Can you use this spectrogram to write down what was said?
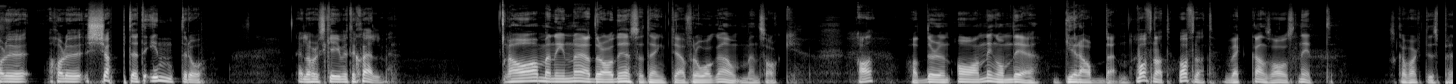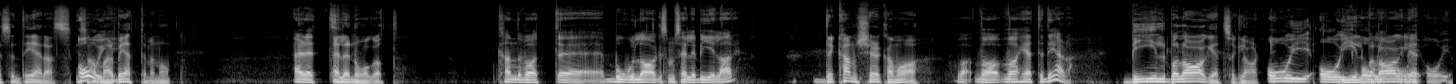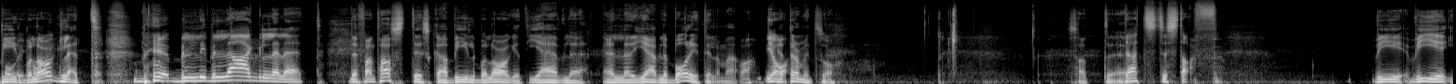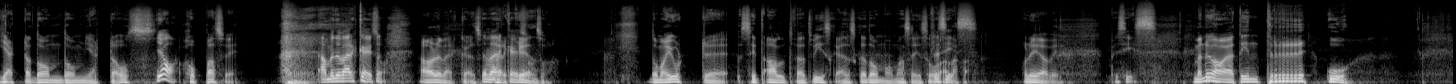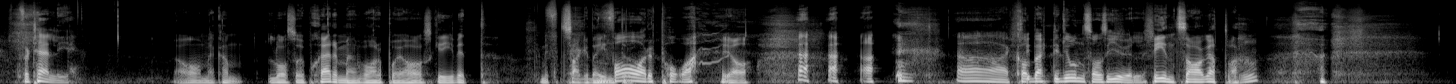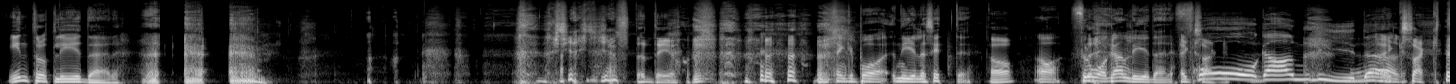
Har du, har du köpt ett intro? Eller har du skrivit det själv? Ja, men innan jag drar det så tänkte jag fråga om en sak. Ja. Hade du en aning om det, grabben? Vad för något? Vad för något? Veckans avsnitt ska faktiskt presenteras i Oj. samarbete med någon. Är det ett, Eller något. kan det vara ett eh, bolag som säljer bilar? Det kanske det kan vara. Va, va, vad heter det då? Bilbolaget såklart. Oj, oj, Bilbolaget. oj, oj, Bilbolaget. Bilbolaget. Det fantastiska bilbolaget Gävle, eller Gävleborg till och med va? Ja. Heter de inte så? Så att eh, That's the stuff. vi, vi hjärtar dem, de hjärtar oss. Ja. Hoppas vi. Ja, men det verkar ju så. Ja, det verkar så. Det verkar ju Verkligen så. så. De har gjort eh, sitt allt för att vi ska älska dem om man säger så i alla fall. Precis. Och det gör vi. Precis. Men nu har jag ett intro. Förtälj. Ja, om jag kan låsa upp skärmen varpå jag har skrivit mitt sagda intro. Var på. Ja. Ah, Karl-Bertil Jonssons jul. Fint sagat va? Mm. Introt lyder... Käften Theo. Tänker på Nile City. Ja, Ja, frågan lyder. Exakt. Frågan lyder. exakt.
